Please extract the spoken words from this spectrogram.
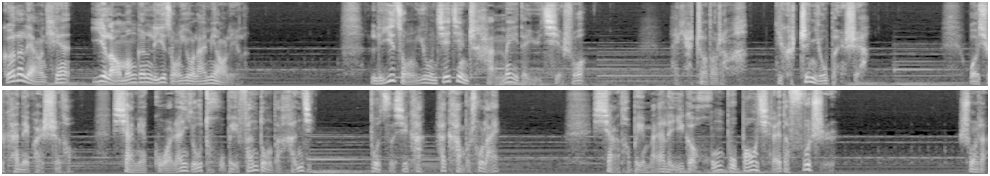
隔了两天，易老蒙跟李总又来庙里了。李总用接近谄媚的语气说：“哎呀，赵道长啊，你可真有本事啊！我去看那块石头，下面果然有土被翻动的痕迹，不仔细看还看不出来。下头被埋了一个红布包起来的符纸。”说着，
